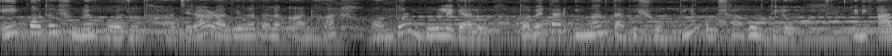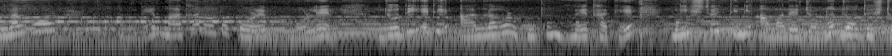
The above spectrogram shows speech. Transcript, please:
এই কথা শুনে হজরত হাজরা রাজিউল্লাহ তালা আনহা অন্তর গলে গেল, তবে তার ইমান তাকে শক্তি ও সাহস দিল। তিনি আল্লাহর মাথা নত করে বললেন, যদি এটি আল্লাহর হুকুম হয়ে থাকে, নিশ্চয় তিনি আমাদের জন্য যথেষ্ট।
